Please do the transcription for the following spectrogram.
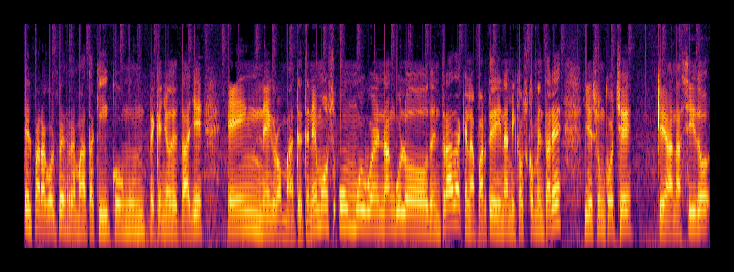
el paragolpes remata aquí con un pequeño detalle en negro mate. Tenemos un muy buen ángulo de entrada que en la parte dinámica os comentaré y es un coche que ha nacido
